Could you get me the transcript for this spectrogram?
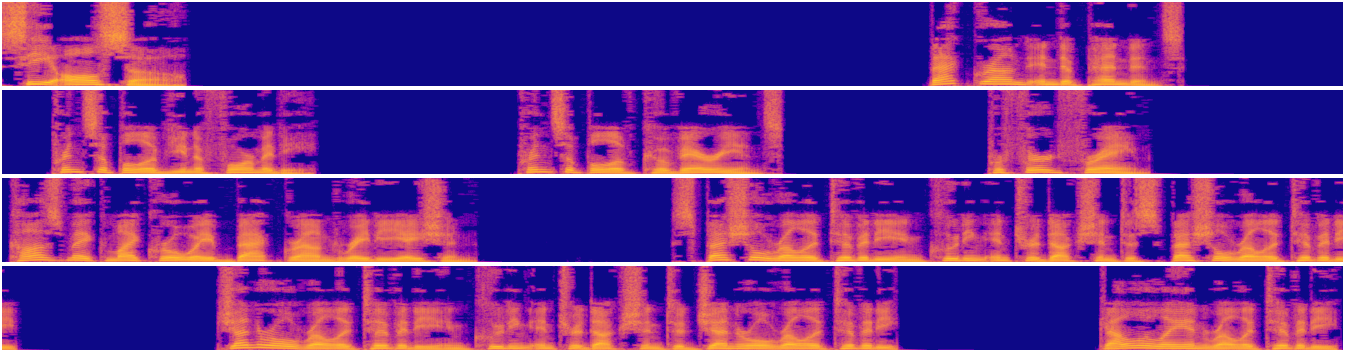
See also Background independence Principle of uniformity. Principle of covariance. Preferred frame. Cosmic microwave background radiation. Special relativity including introduction to special relativity. General relativity including introduction to general relativity. Galilean relativity.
